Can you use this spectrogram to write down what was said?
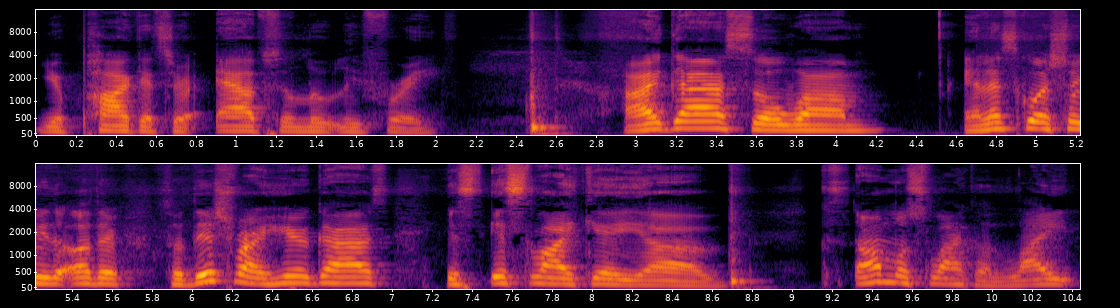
Your pockets are absolutely free. All right, guys. So um, and let's go and show you the other. So this right here, guys, it's it's like a uh, it's almost like a light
